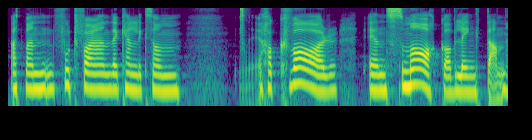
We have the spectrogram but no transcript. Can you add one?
att man fortfarande kan liksom ha kvar en smak av längtan.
